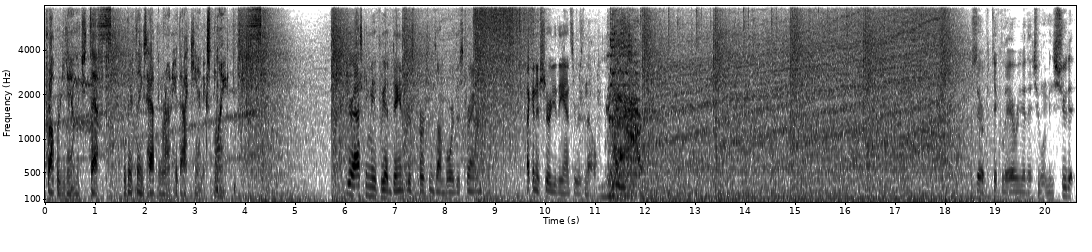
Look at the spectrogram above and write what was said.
Property damage, theft. There are things happening around here that I can't explain. You're asking me if we had dangerous persons on board this train? I can assure you the answer is no. Is there a particular area that you want me to shoot it?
